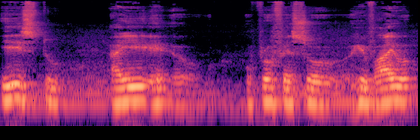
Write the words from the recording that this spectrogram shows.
Isto, aí eh, o professor Rivaio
